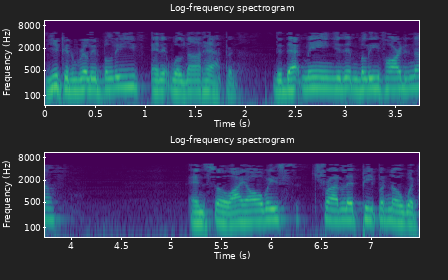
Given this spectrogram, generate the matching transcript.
you can really believe and it will not happen. Did that mean you didn't believe hard enough? And so I always try to let people know what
